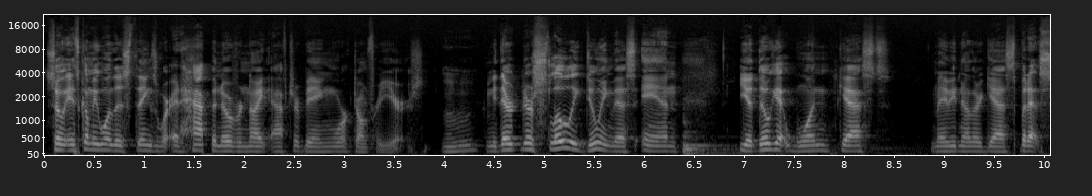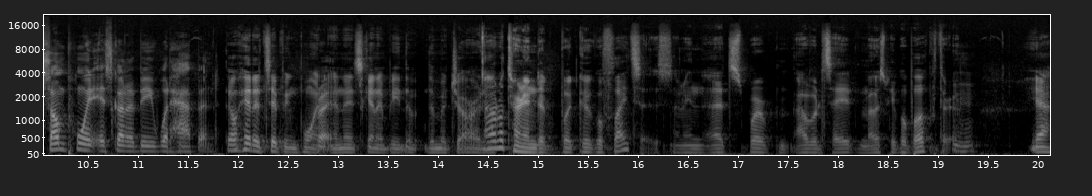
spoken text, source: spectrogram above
So it's going to be one of those things where it happened overnight after being worked on for years. Mm-hmm. I mean, they're they're slowly doing this, and you know they'll get one guest, maybe another guest, but at some point it's going to be what happened. They'll hit a tipping point, Right. and it's going to be the, the majority. Oh, it'll turn into what Google Flights is. I mean, that's where I would say most people book through. Mhm. Yeah,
